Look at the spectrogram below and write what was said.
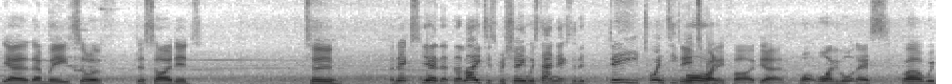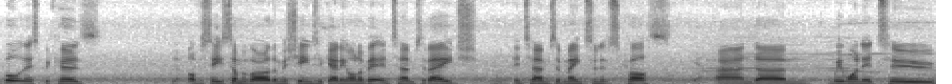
yeah, then we sort of decided to The next, yeah, the, the latest machine was standing next to the D25. D25, yeah. What, why have you bought this? Well, we bought this because obviously some of our other machines are getting on a bit in terms of age, in terms of maintenance costs, and um, we wanted to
